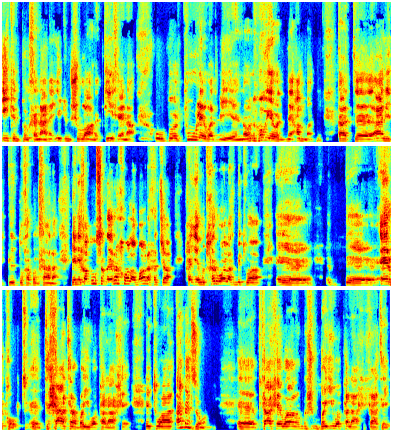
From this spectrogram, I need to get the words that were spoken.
ايتن بالخنانة ايتن شولانة بتيخنا وبربولة ودبي انه هو يودني عمد قد اني يعني تلتو خبل خانة. يعني قد أوصل رخ ولا بارا حتى خي متخر ولا بتوا ايربورت تخاتا بيوا بلاخي اتوا امازون بتاخي ومش بيوا بلاخي خاتي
